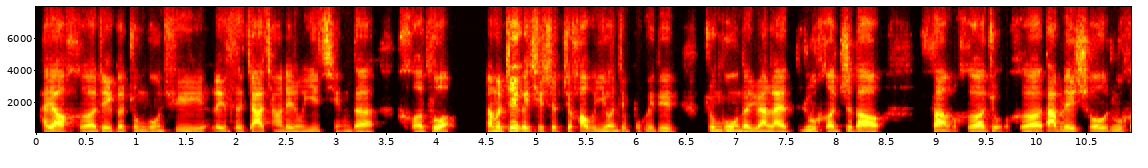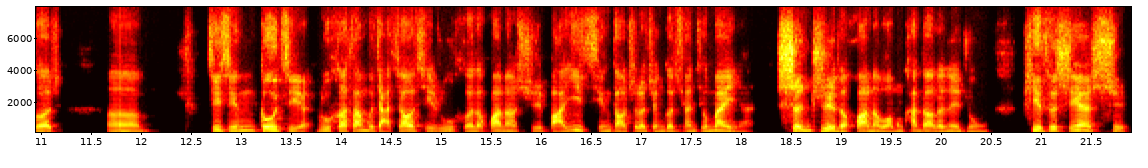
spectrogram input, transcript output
还要和这个中共去类似加强这种疫情的合作。那么这个其实就毫无疑问就不会对中共的原来如何知道散和中和 WHO 如何呃进行勾结，如何散布假消息，如何的话呢是把疫情导致了整个全球蔓延，甚至的话呢我们看到的那种皮斯实验室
